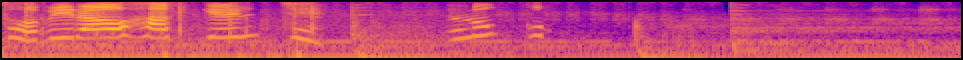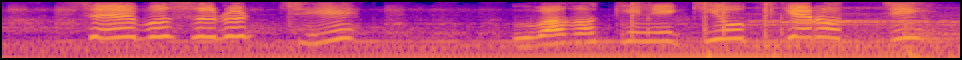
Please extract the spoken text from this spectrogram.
扉を発見ちノックセーブするっち上書きに気をつけろっち。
